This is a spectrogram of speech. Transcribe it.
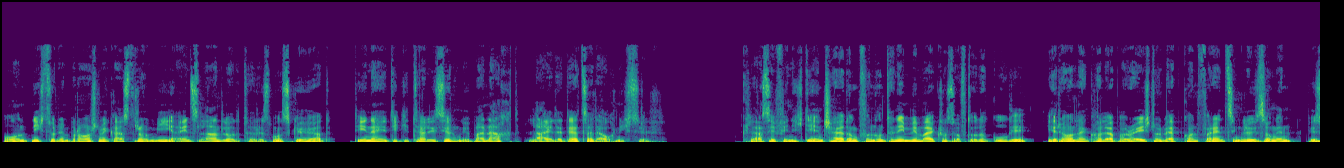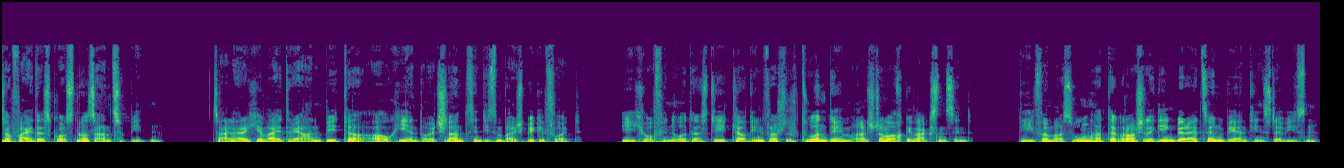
und nicht zu den Branchen wie Gastronomie, Einzelhandel oder Tourismus gehört, denen eine Digitalisierung über Nacht leider derzeit auch nicht hilft. Klasse finde ich die Entscheidung von Unternehmen wie Microsoft oder Google, ihre Online-Collaboration- und Webconferencing-Lösungen bis auf weiteres kostenlos anzubieten. Zahlreiche weitere Anbieter, auch hier in Deutschland, sind diesem Beispiel gefolgt. Ich hoffe nur, dass die Cloud-Infrastrukturen dem Ansturm auch gewachsen sind. Die Firma Zoom hat der Branche dagegen bereits einen Bärendienst erwiesen.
